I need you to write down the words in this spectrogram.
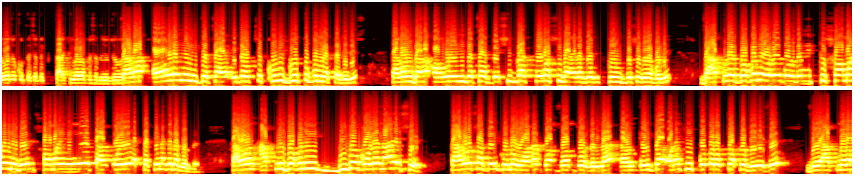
যোগাযোগ করতে চাবে তারা কীভাবে আপনার সাথে যোগাযোগ যারা অনলাইনে নিতে চায়, এটা হচ্ছে খুবই গুরুত্বপূর্ণ একটা জিনিস। কারণ যারা অনলাইনে নিতে চায়, বেশিরভাগ প্রবাসী ভাইরাদেরকে উদ্দেশ্য করে বলি যে আপনারা যখনই অর্ডার করবেন, একটু সময় নেবেন, সময় নিয়ে তারপরে একটা কেনাকাটা করবেন। কারণ আপনি যখনই ভিডিও কলে না এসে কারোর সাথেই কোনো অর্ডার কনফার্ম করবেন না, কারণ এইটা অনেকেই প্রতারক চক্র বেড়েছে যে আপনারা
